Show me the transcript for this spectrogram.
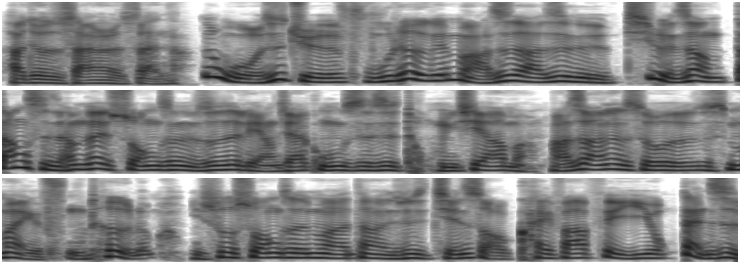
它就是三二三啊。那我是觉得福特跟马自达这个基本上当时他们在双生的时候，这两家公司是同一家嘛。马自达那时候是卖给福特了嘛。你说双生嘛，当然就是减少开发费用。但是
